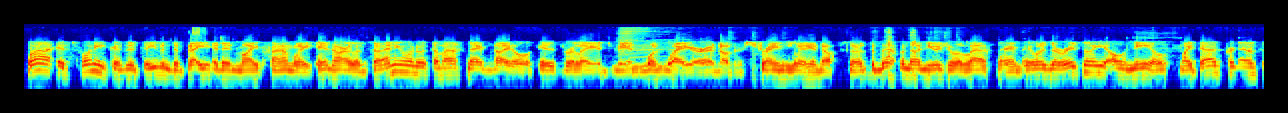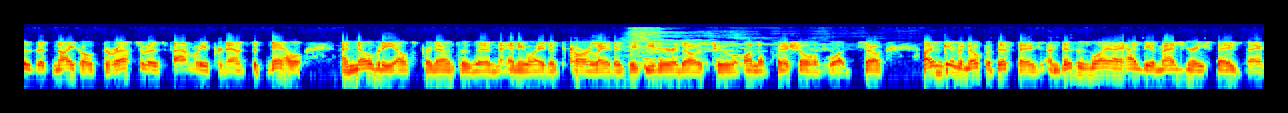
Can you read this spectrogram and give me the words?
Well, it's funny because it's even debated in my family in Ireland. So anyone with the last name Niall is related to me in one way or another, strangely enough. So it's a bit of an unusual last name. It was originally O'Neill. My dad pronounces it Niall. The rest of his family pronounce it Niall. And nobody else pronounces it in any way that's correlated to either of those two unofficial ones. So I've given up at this stage, and this is why I had the imaginary stage name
